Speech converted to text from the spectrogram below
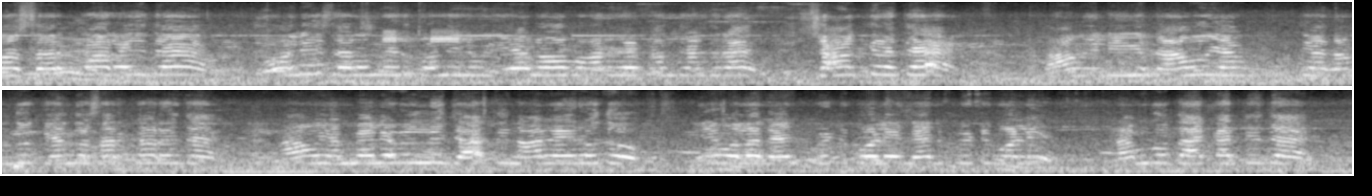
ನಿಮ್ಮ ಸರ್ಕಾರ ಇದೆ. ಪೊಲೀಸರನ್ನು ಹಿಡ್ಕೊಂಡು ನೀವು ಏನೋ ಮಾಡ್ಬೇಕಂತ ಹೇಳಿದ್ರೆ ಜಾಗ್ರತೆ ಇಲ್ಲಿ ನಾವು ಎಂ- ನಮ್ದು ಕೇಂದ್ರ ಸರ್ಕಾರ ಇದೆ. ನಾವು ಎಂ ಎಲ್ ಎಗಳಲ್ಲಿ ಜಾಸ್ತಿ ನಾವೇ ಇರೋದು. ನೀವೆಲ್ಲ ನೆನ್ಪಿಟ್ಕೊಳ್ಳಿ ನೆನ್ಪಿಟ್ಕೊಳ್ಳಿ. ನಮಗೂ ತಾಕತ್ತಿದೆ.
